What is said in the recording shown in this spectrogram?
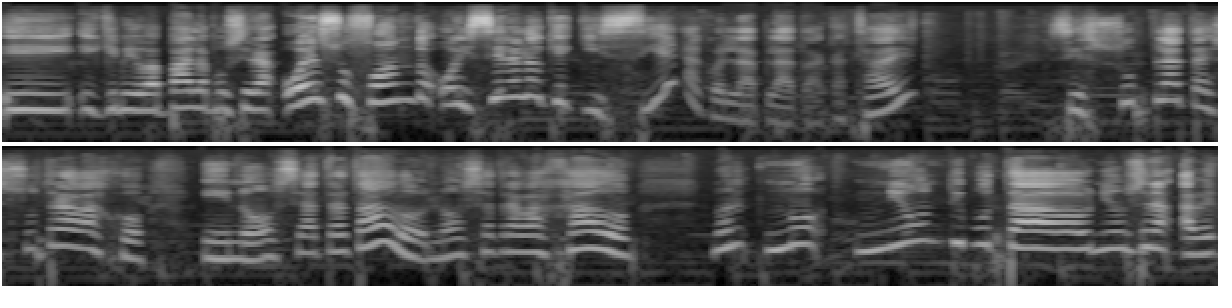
Y, y que mi papá la pusiera o en su fondo o hiciera lo que quisiera con la plata, ¿cachai? Si es su plata, es su trabajo y no se ha tratado, no se ha trabajado. No, no, ni un diputado, ni un senador. A ver,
